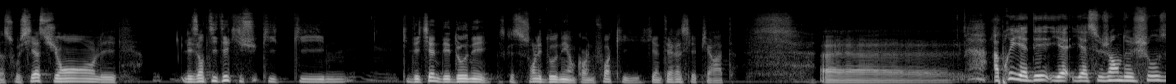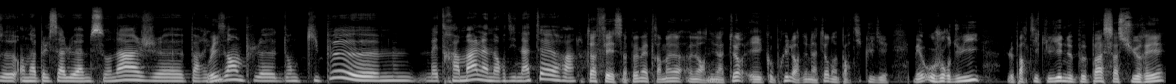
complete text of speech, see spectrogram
associations, les, entités qui, détiennent des données, parce que ce sont les données, encore une fois, qui intéressent les pirates. Euh, Après, il y, a y, a ce genre de choses, on appelle ça le hameçonnage, euh, par exemple, donc qui peut euh, mettre à mal un ordinateur. Tout à fait, ça peut mettre à mal un ordinateur, et y compris l'ordinateur d'un particulier. Mais aujourd'hui, le particulier ne peut pas s'assurer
